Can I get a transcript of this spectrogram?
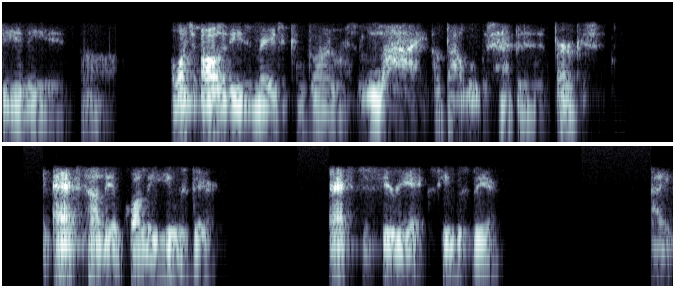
CNN. Uh, I watched all of these major conglomerates lie about what was happening in Ferguson. Ask Talib Kweli, he was there. Ask Jasiri X, he was there. Like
